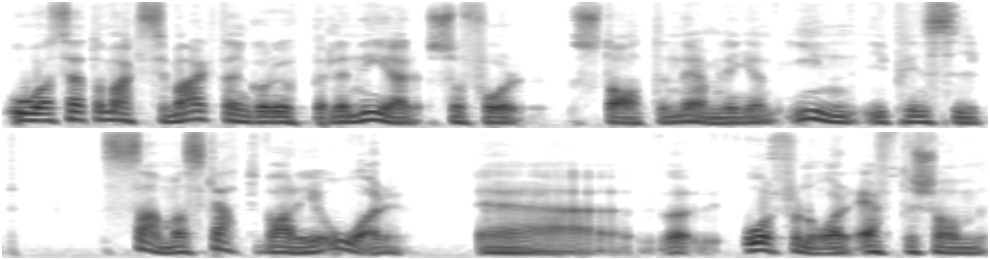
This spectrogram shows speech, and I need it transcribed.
Oavsett om aktiemarknaden går upp eller ner så får staten nämligen in i princip samma skatt varje år, eh, år från år eftersom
